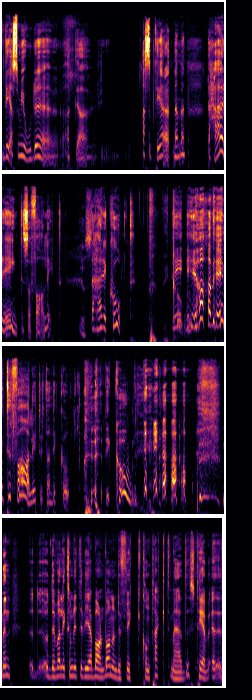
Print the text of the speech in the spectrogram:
det som gjorde att jag accepterade att nej men, det här är inte så farligt. Just Det här är coolt. Är Det, ja, det är inte farligt utan det är coolt. Det är coolt. Men och det var liksom lite via barnbarnen du fick kontakt med TV, eh,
